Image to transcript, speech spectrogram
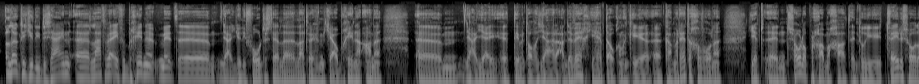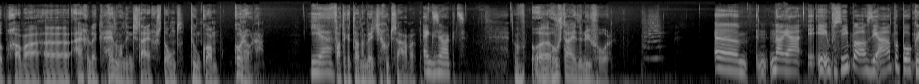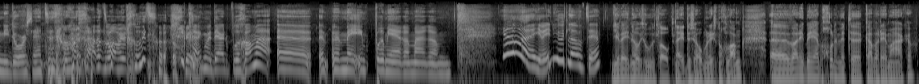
leuk dat jullie er zijn. Eh, laten we even beginnen met eh, ja, jullie voor te stellen. Laten we even met jou beginnen, Anne. Ehm, ja, jij eh, timmert al wat jaren aan de weg. Je hebt ook al een keer eh kameretten gewonnen. Je hebt een soloprogramma gehad. En toen je tweede soloprogramma eh eigenlijk helemaal in de stijger stond... toen kwam corona. Ja, Vat ik het dan een beetje goed samen. exact. Eh, hoe sta je er nu voor? Ehm, nou ja, in principe als die apenpokken niet doorzetten, dan gaat het wel weer goed. Oké. Ga ik mijn derde programma mee in première. Maar ehm, ja, je weet niet hoe het loopt, hè? Je weet nooit hoe het loopt. Nee, de zomer is nog lang. Eh, wanneer ben jij begonnen met uh, cabaret maken?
